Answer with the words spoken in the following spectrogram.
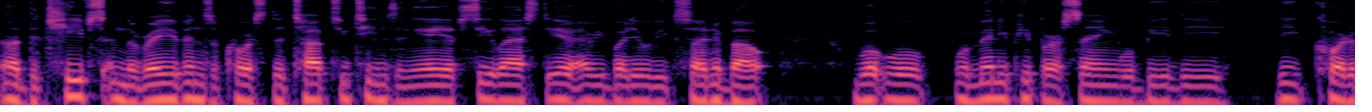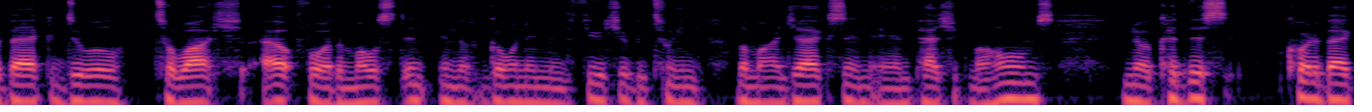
Uh, the Chiefs and the Ravens, of course, the top two teams in the AFC last year. Everybody will be excited about what will, what many people are saying will be the the quarterback duel to watch out for the most in, in the going in, in the future between Lamar Jackson and Patrick Mahomes. You know, could this quarterback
